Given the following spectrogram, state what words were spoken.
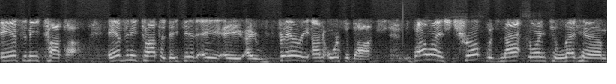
Anthony Tata Anthony Tata, they did a, a, a very unorthodox. The bottom line is Trump was not going to let him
